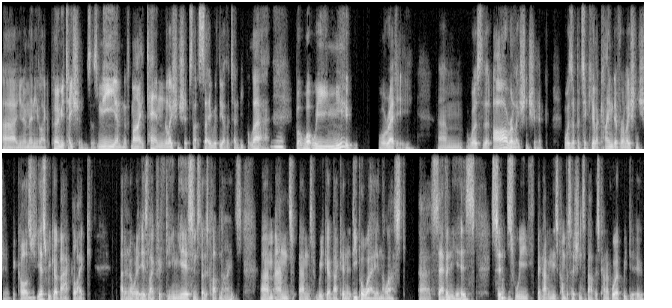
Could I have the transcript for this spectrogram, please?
Uh, you know, many like permutations. There's me and my 10 relationships, let's say, with the other 10 people there. Mm. But what we knew already um, was that our relationship was a particular kind of relationship because mm. yes we go back like I don't know what it is, like 15 years since those club nights. Um, and and we go back in a deeper way in the last uh, seven years since mm-hmm. we've been having these conversations about this kind of work we do,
